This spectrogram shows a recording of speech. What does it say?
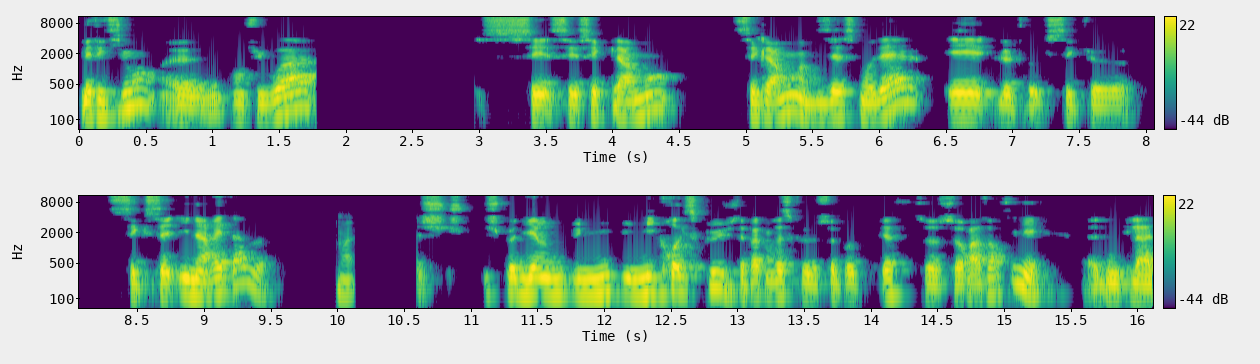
Mais effectivement, euh, quand tu vois, c'est, c'est, c'est clairement, c'est clairement un business model. Et le truc, c'est que, c'est que c'est inarrêtable. Ouais. Je, peux dire une, une, micro exclue. Je sais pas quand est-ce que ce podcast sera sorti, mais euh, donc là,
